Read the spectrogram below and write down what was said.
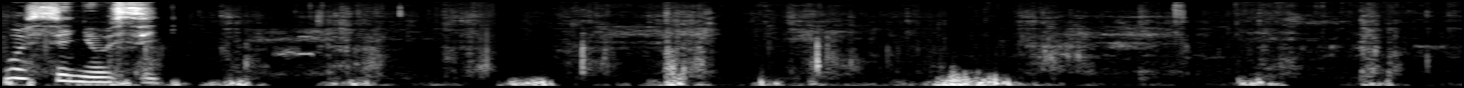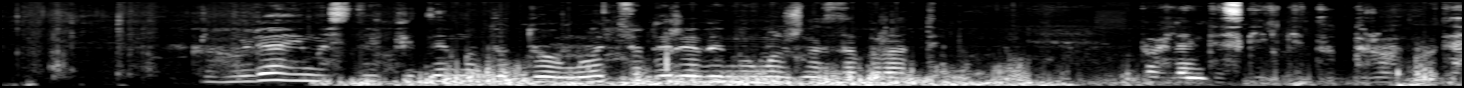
Осінь, осінь. Прогуляємось та й підемо додому. Оцю деревину можна забрати. Погляньте, скільки тут дров буде.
